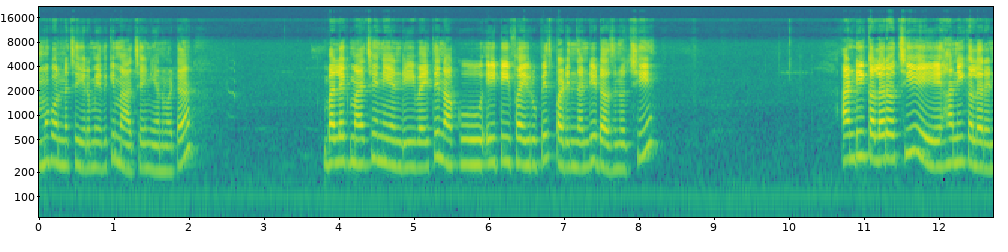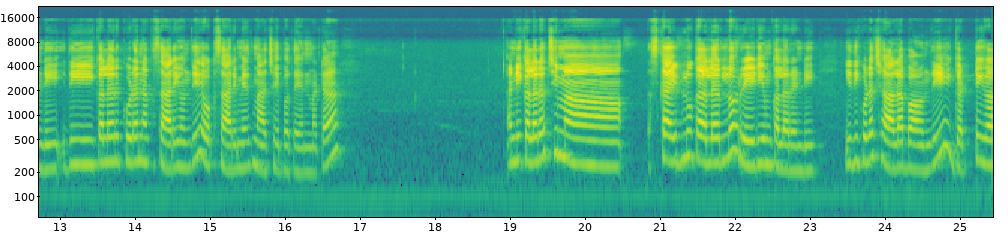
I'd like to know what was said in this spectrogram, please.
అమ్మ కొన్న చీర మీదకి మ్యాచ్ అయినాయి అనమాట భలేకి మ్యాచ్ అయినాయండి. ఇవైతే నాకు ఎయిటీ ఫైవ్ రూపీస్ పడిందండి డజన్ వచ్చి. అండ్ ఈ కలర్ వచ్చి హనీ కలర్ అండి. ఇది ఈ కలర్ కూడా నాకు శారీ ఉంది. ఒక శారీ మీద మ్యాచ్ అయిపోతాయి అనమాట అండ్ ఈ కలర్ వచ్చి మా స్కై బ్లూ కలర్లో రేడియం కలర్ అండి. ఇది కూడా చాలా బాగుంది. గట్టిగా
